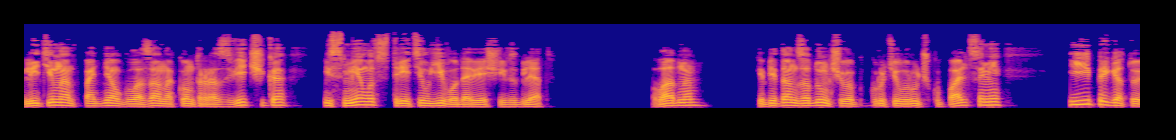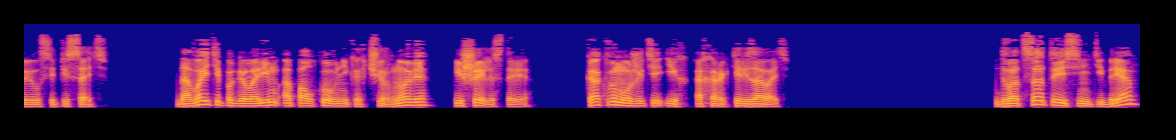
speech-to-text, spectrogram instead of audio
Лейтенант поднял глаза на контрразведчика и смело встретил его давящий взгляд. «Ладно». Капитан задумчиво покрутил ручку пальцами и приготовился писать. «Давайте поговорим о полковниках Чернове и Шелестове. Как вы можете их охарактеризовать?» 20 сентября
